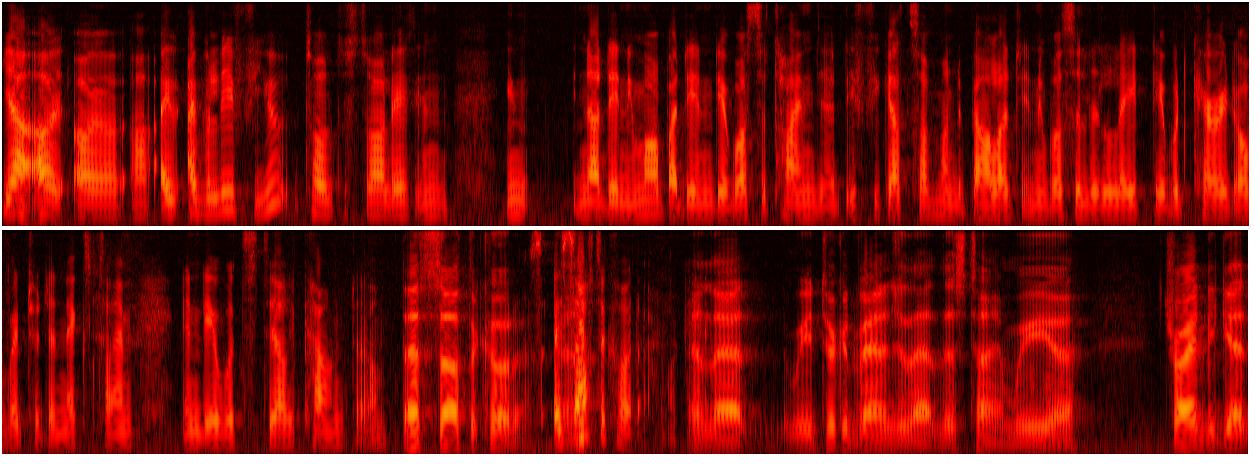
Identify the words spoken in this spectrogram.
Yeah, I, uh, I, I believe you told the story in, in, not anymore, but in, there was a time that if you got something on the ballot and it was a little late, they would carry it over to the next time and they would still count. Um, That's South Dakota. S- uh, And- South Dakota. Okay. and that we took advantage of that this time. We uh, tried to get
